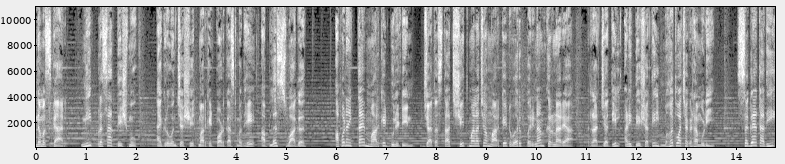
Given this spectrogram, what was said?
नमस्कार मी प्रसाद देशमुख अॅग्रोवनच्या शेत मार्केट पॉडकास्टमध्ये आपलं स्वागत. आपण ऐकताय मार्केट बुलेटिन ज्यात असतात शेतमालाच्या मार्केटवर परिणाम करणाऱ्या राज्यातील आणि देशातील महत्त्वाच्या घडामोडी. सगळ्यात आधी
